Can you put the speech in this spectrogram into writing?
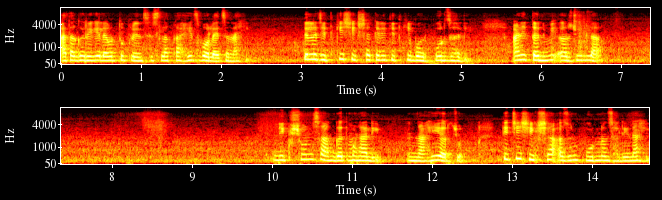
आता घरी गेल्यावर तू प्रिन्सेसला काहीच बोलायचं नाही. तिला जितकी शिक्षा केली तितकी भरपूर झाली. आणि तन्वी अर्जुनला निक्षून सांगत म्हणाली नाही अर्जुन तिची शिक्षा अजून पूर्ण झाली नाही.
